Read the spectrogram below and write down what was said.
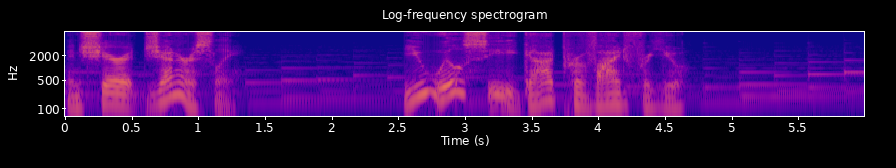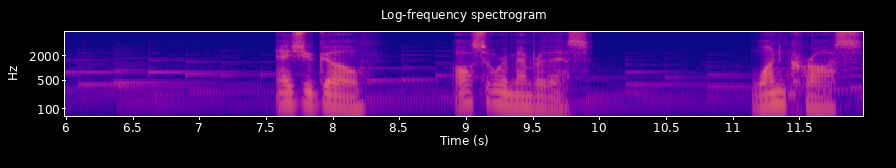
and share it generously, you will see God provide for you. As you go, also remember this one cross,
